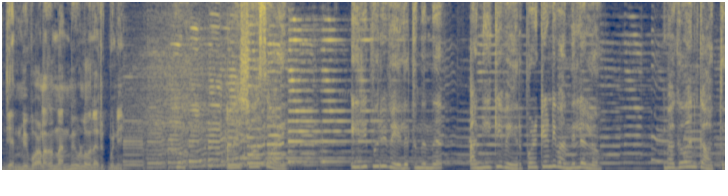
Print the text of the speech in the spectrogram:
ജന്മി വളരെ നന്മയുള്ളവനാ രുക്മിണി. ആശ്വാസമായി. എരിപുരി വെയിലത്ത് നിന്ന് അങ്ങേക്ക് വേർപ്പൊഴുക്കേണ്ടി വന്നില്ലല്ലോ. ഭഗവാൻ കാത്തു.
